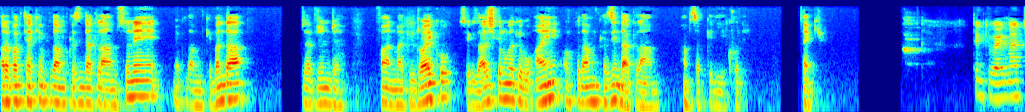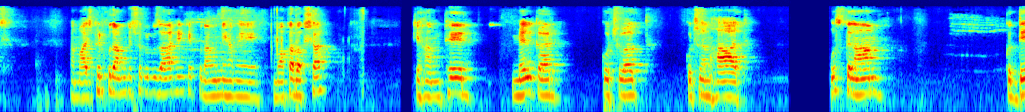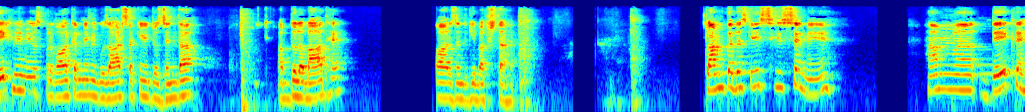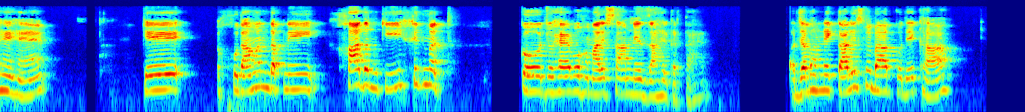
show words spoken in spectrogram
और वक्त है कि हम खुदा का ज़िंदा कलाम सुने। मैं खुदा के बंदा रेवरेंड फान माइकल रॉय को से गुजारिश करूँगा कि वो आए और खुदा का ज़िंदा कलाम हम सब के लिए खोलें। Thank you thank you very much हम आज फिर खुदा के शुक्रगुजार हैं कि खुदा ने हमें मौका बख्शा कि हम फिर मिलकर कुछ वक्त, कुछ लम्हात उस कलाम को देखने में, उस पर गौर करने में गुजार सकें जो ज़िंदा अब्दुल आबाद है और ज़िंदगी बख्शता है। कलाम मुकदस के इस हिस्से में हम देख रहे हैं कि खुदामंद अपनी खादम की खिदमत को जो है वो हमारे सामने ज़ाहिर करता है। और जब हमने इकतालीसवें बाब को देखा,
